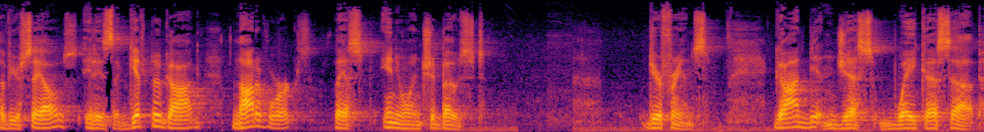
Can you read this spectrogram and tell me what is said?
of yourselves. It is a gift of God, not of works, lest anyone should boast. Dear friends, God didn't just wake us up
